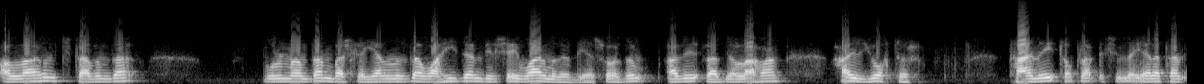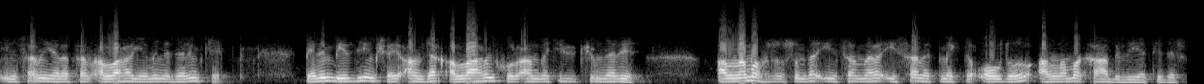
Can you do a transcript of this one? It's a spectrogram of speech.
Allah'ın kitabında bulunandan başka yanınızda vahiden bir şey var mıdır diye sordum. Ali radıyallahu anh hayır yoktur. Taneyi toprak içinde yaratan, insanı yaratan Allah'a yemin ederim ki benim bildiğim şey ancak Allah'ın Kur'an'daki hükümleri anlama hususunda insanlara ihsan etmekte olduğu anlama kabiliyetidir.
